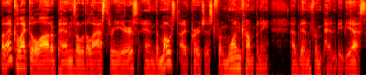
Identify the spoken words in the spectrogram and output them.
but I've collected a lot of pens over the last three years, and the most I've purchased from one company have been from Pen BBS.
